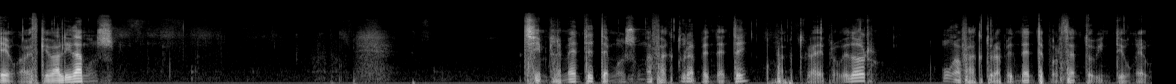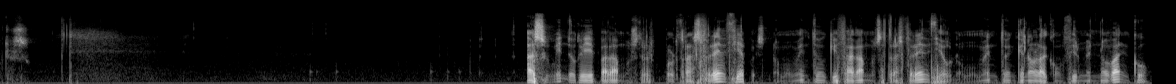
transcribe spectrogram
E unha vez que validamos, Simplemente temos unha factura pendente, factura de proveedor, unha factura pendente por 121 euros. Asumindo que lle pagamos por transferencia, pois no momento en que fagamos a transferencia ou no momento en que non la confirmen no banco,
